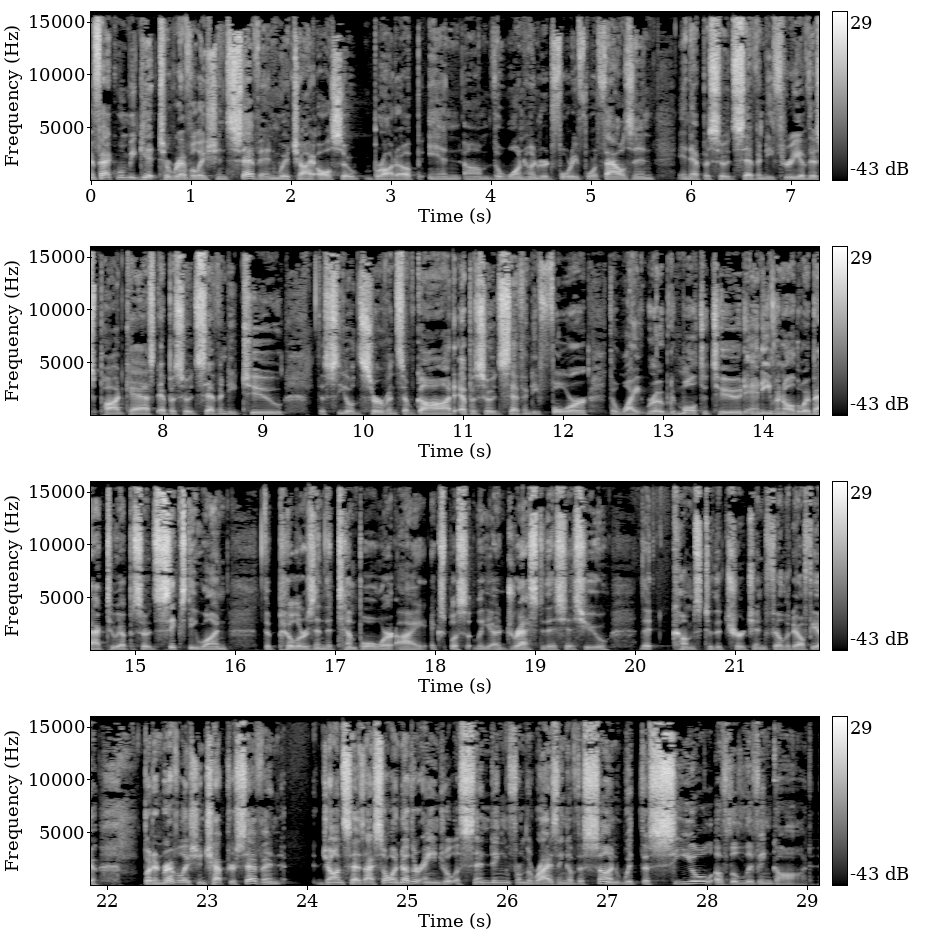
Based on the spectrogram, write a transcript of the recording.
In fact, when we get to Revelation 7, which I also brought up in um, the 144,000 in episode 73 of this podcast, episode 72, the sealed servants of God, episode 74, the white robed multitude, and even all the way back to episode 61, the pillars in the temple, where I explicitly addressed this issue that comes to the church in Philadelphia. But in Revelation chapter 7, John says, I saw another angel ascending from the rising of the sun with the seal of the living God.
